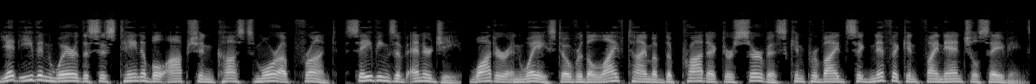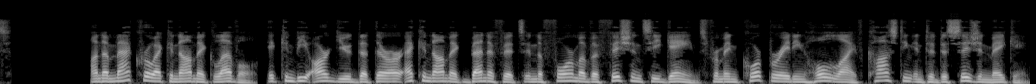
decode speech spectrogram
Yet even where the sustainable option costs more upfront, savings of energy, water and waste over the lifetime of the product or service can provide significant financial savings. On a macroeconomic level, it can be argued that there are economic benefits in the form of efficiency gains from incorporating whole life costing into decision-making.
